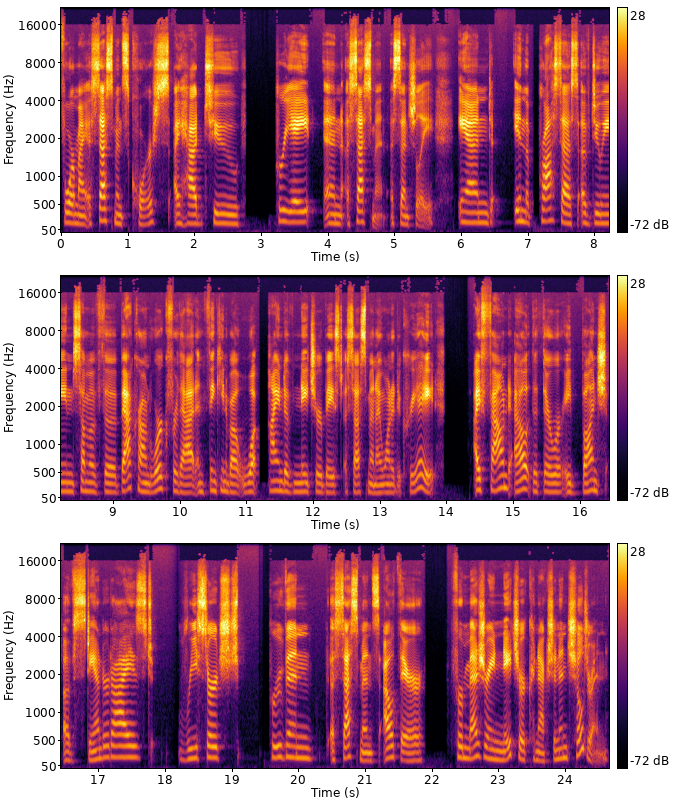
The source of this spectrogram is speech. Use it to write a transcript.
for my assessments course, I had to create an assessment essentially. And in the process of doing some of the background work for that and thinking about what kind of nature based assessment I wanted to create, I found out that there were a bunch of standardized, researched, proven assessments out there for measuring nature connection in children.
